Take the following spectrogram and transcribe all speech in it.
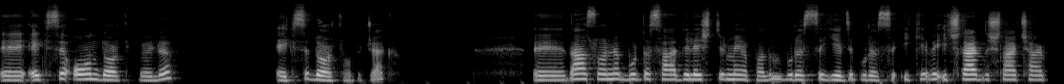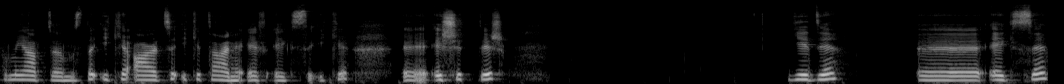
E, eksi 14 bölü eksi 4 olacak. Daha sonra burada sadeleştirme yapalım. Burası 7, burası 2 ve içler dışlar çarpımı yaptığımızda 2 artı 2 tane f eksi 2 e, eşittir. 7 e, eksi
